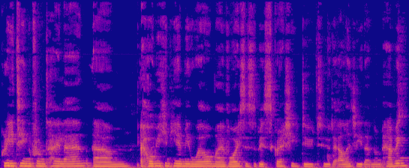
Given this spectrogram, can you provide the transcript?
Greeting from Thailand. Um, I hope you can hear me well. My voice is a bit scratchy due to the allergy that I'm having.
